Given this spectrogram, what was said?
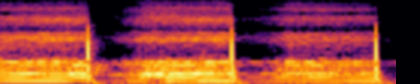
oh, oh, oh. oh.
